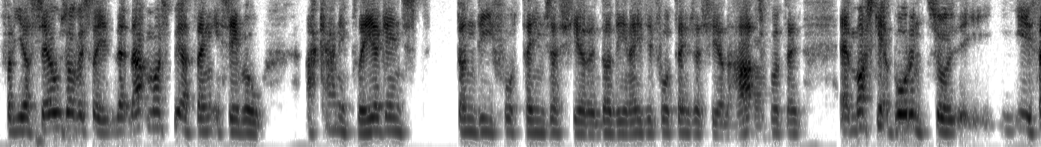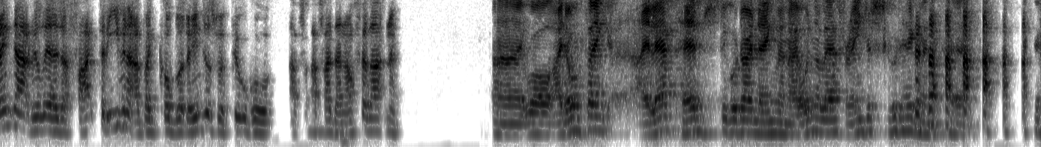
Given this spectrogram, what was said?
For yourselves, obviously, that that must be a thing to say. Well, I can't play against Dundee four times this year and Dundee United four times this year and Hearts four times. It must get boring. So you think that really is a factor, even at a big club like Rangers, where people go, "I've, I've had enough of that now." Uh, well, I don't think I left Hibs to go down to England. I wouldn't have left Rangers to go to England. uh, do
